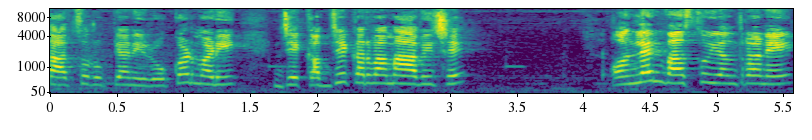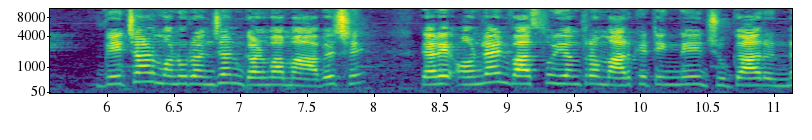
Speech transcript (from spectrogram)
સાતસો રૂપિયાની રોકડ મળી જે કબજે કરવામાં આવી છે. ઓનલાઈન વાસ્તુયંત્રને વેચાણ મનોરંજન ગણવામાં આવે છે. ત્યારે ઓનલાઈન વાસ્તુયંત્ર માર્કેટિંગને જુગાર ન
